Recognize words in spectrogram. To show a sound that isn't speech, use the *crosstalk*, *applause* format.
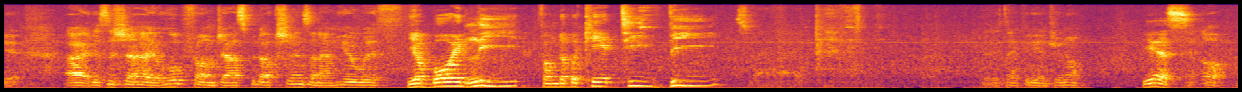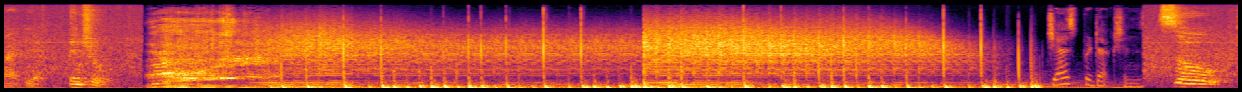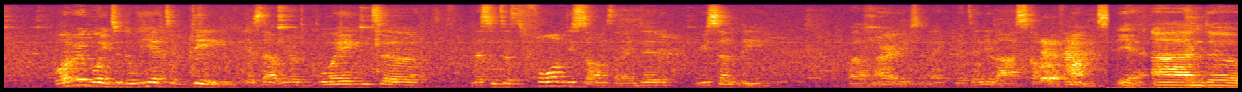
yeah. Alright, this is Shahaya Hope from Jazz Productions and I'm here with your boy Lee from Double K TV. Thank you the intro now. Yes. Oh, right, yeah. Intro. Jazz Productions. So, what we're going to do here today is that we're going to listen to four of the songs that I did recently. Well, not really recently, like within the last couple of months. Yeah, and uh,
